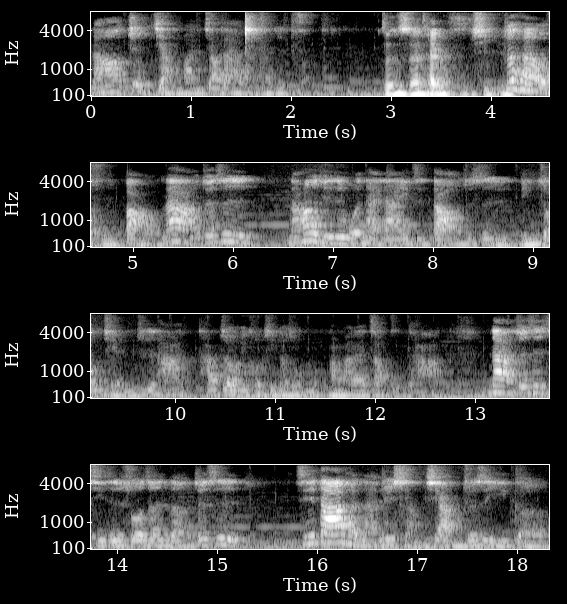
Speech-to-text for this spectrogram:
然后就讲完交代完，他就走。真的实在太有福气，就很有福报。那就是，然后其实我奶奶一直到就是临终前，就是她她最后一口气都是我妈妈在照顾她。那就是其实说真的，就是其实大家很难去想象，就是一个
